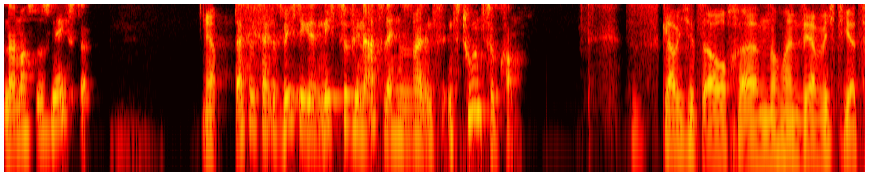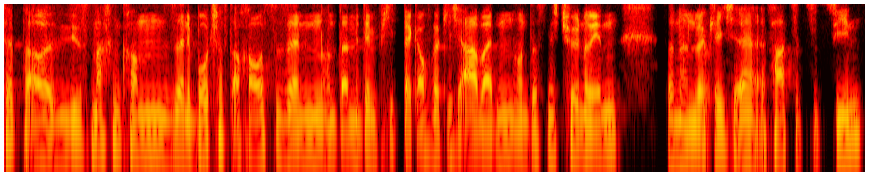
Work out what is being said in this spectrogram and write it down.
Und dann machst du das nächste. Ja. Das ist halt das Wichtige, nicht zu viel nachzudenken, sondern ins, ins Tun zu kommen. Das ist, glaube ich, jetzt auch ähm, nochmal ein sehr wichtiger Tipp, dieses Machen kommen, seine Botschaft auch rauszusenden und dann mit dem Feedback auch wirklich arbeiten und das nicht schönreden, sondern wirklich äh, Fazit zu ziehen.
